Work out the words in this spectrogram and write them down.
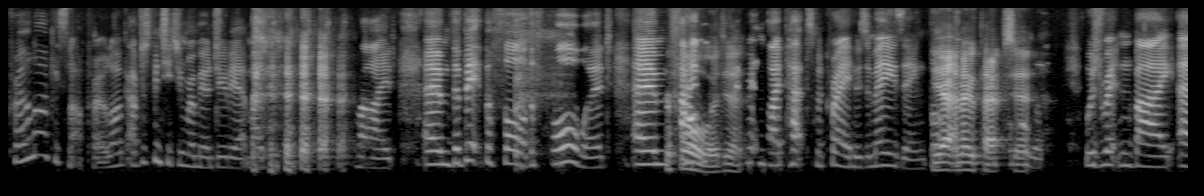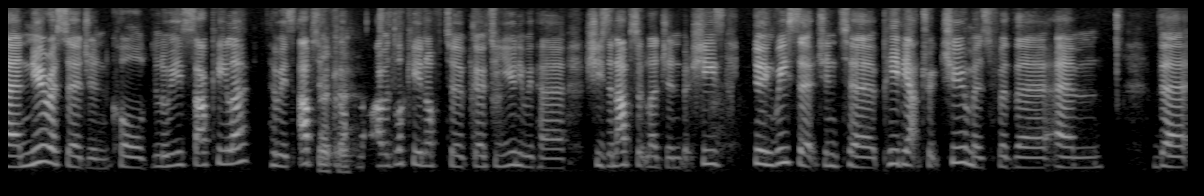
Prologue? It's not a prologue. I've just been teaching romeo and juliet. My pride um the bit before the forward um the forward yeah. written by Peps Mccrea who's amazing yeah i know peps yeah. was written by a neurosurgeon called louise salkila who is absolutely okay. phenomenal. I was lucky enough to go to uni with her. She's an absolute legend, but she's doing research into pediatric tumors for the um, the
